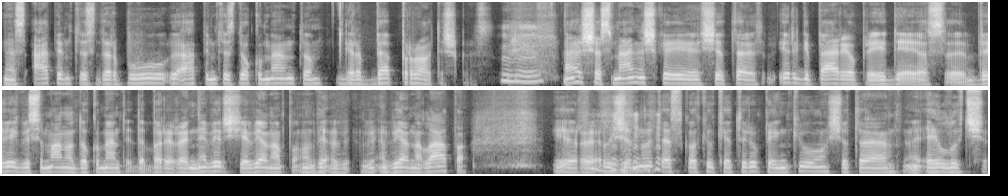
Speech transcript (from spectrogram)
nes apimtys darbų apimtys dokumentų yra beprotiškos Mhm. aš asmeniškai šitą irgi perėjau prie idėjos beveik visi mano dokumentai dabar yra neviršija vieno vieno lapo ir žinutės kokių keturių penkių šitą eilučių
